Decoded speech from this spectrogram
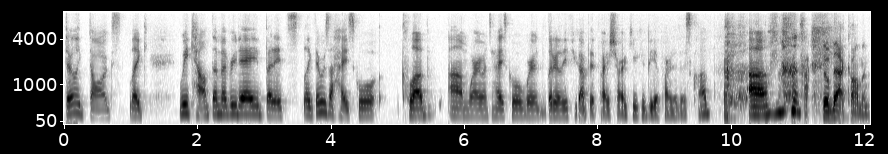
they're like dogs. Like we count them every day, but it's like there was a high school club um, where I went to high school, where literally if you got bit by a shark, you could be a part of this club. Um, so that common.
